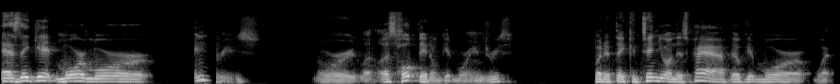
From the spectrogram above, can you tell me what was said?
as they get more and more injuries, or let's hope they don't get more injuries, but if they continue on this path, they'll get more what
